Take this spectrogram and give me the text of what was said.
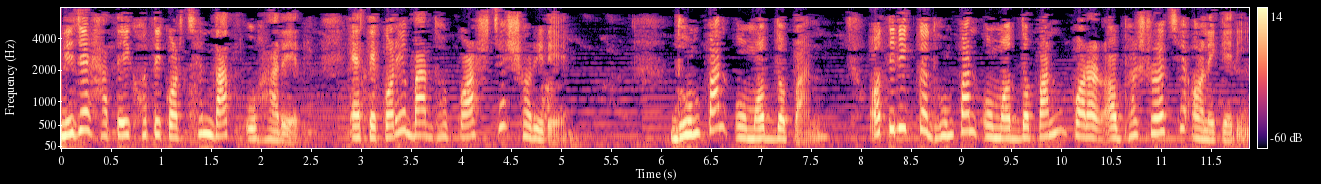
নিজের হাতেই ক্ষতি করছেন দাঁত ও হাড়ের। এতে করে বার্ধক্য আসছে শরীরে। ধূমপান ও মদ্যপান। অতিরিক্ত ধূমপান ও মদ্যপান করার অভ্যাস রয়েছে অনেকেরই।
